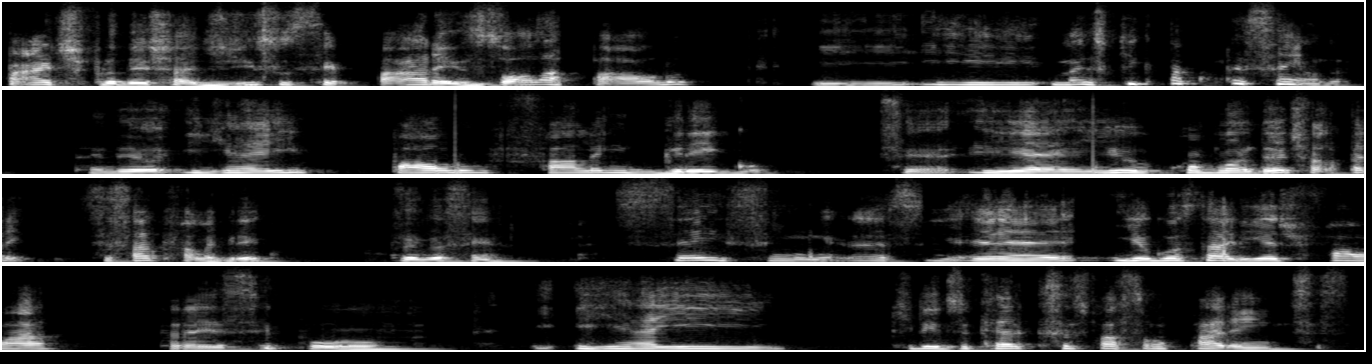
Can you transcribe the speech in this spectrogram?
parte para deixar disso, separa, isola Paulo, e, e mas o que está acontecendo? Entendeu? E aí Paulo fala em grego, e aí o comandante fala, peraí, você sabe que fala grego? Entendeu assim? Sei sim, assim, é, e eu gostaria de falar para esse povo. E, e, aí, queridos, eu quero que vocês façam parênteses.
